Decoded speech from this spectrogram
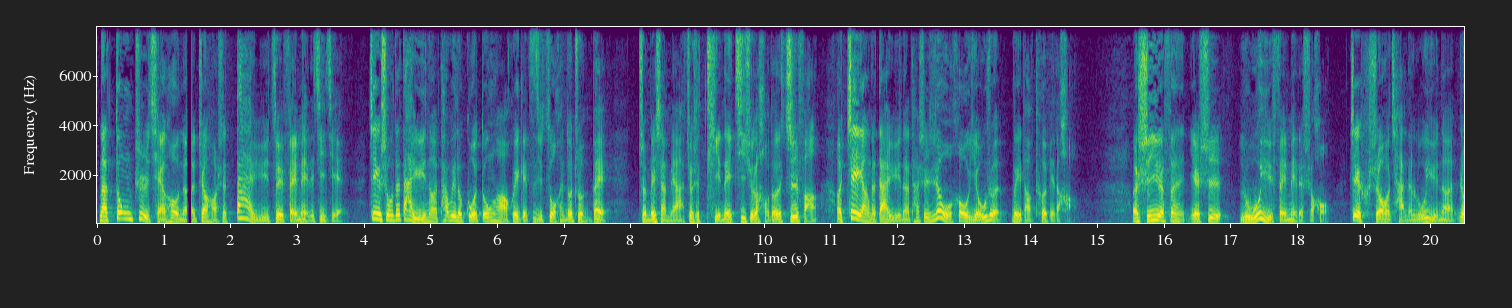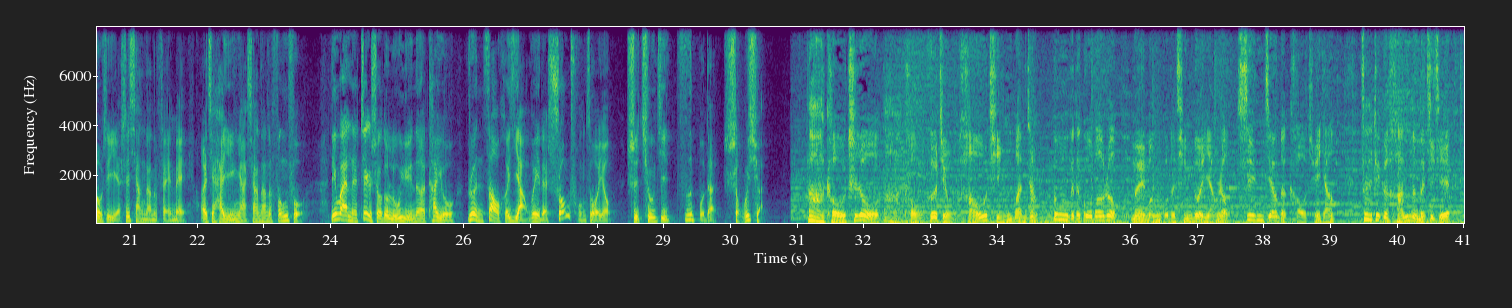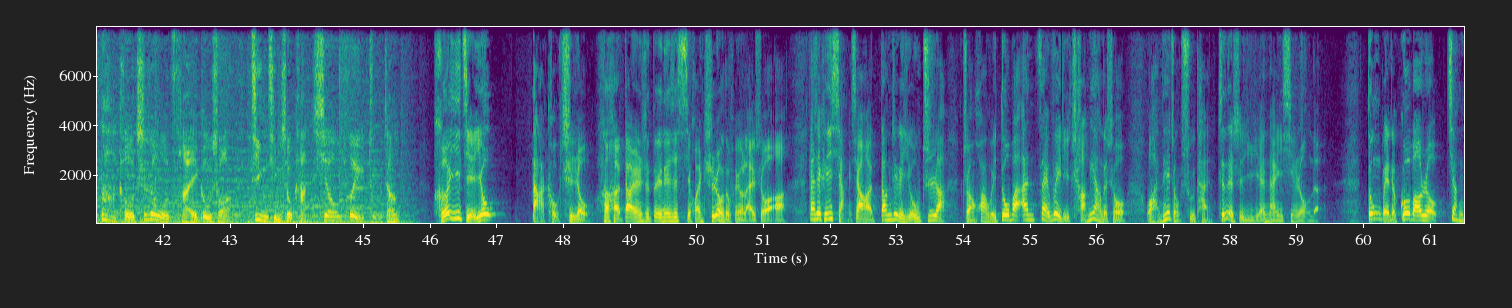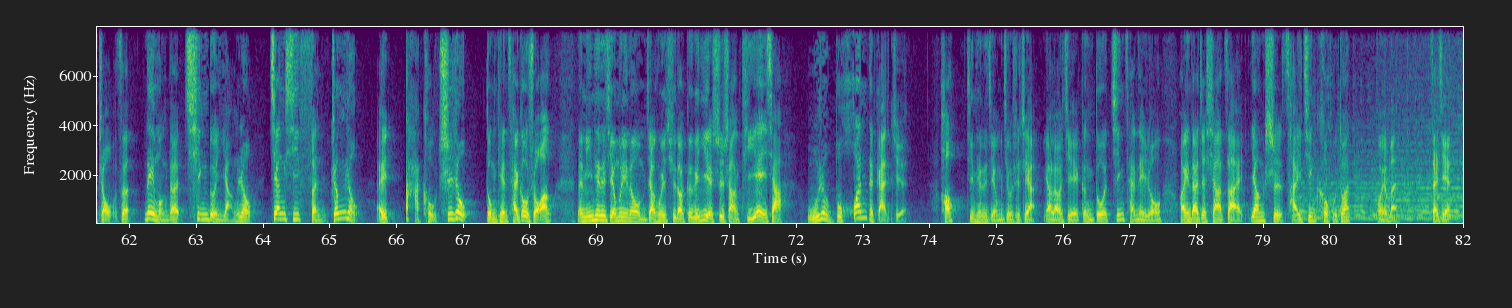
那冬至前后呢，正好是带鱼最肥美的季节。这个时候的带鱼呢，它为了过冬啊，会给自己做很多准备。准备什么呀？就是体内积蓄了好多的脂肪，而这样的带鱼呢，它是肉厚油润，味道特别的好。而十一月份也是鲈鱼肥美的时候。这时候产的鲈鱼呢，肉质也是相当的肥美，而且还营养相当的丰富。另外呢，这个时候的鲈鱼呢，它有润燥和养胃的双重作用，是秋季滋补的首选。大口吃肉，大口喝酒，豪情万丈。东北的锅包肉，内蒙古的清炖羊肉，新疆的烤全羊，在这个寒冷的季节，大口吃肉才够爽。敬请收看消费主张，何以解忧？大口吃肉，哈哈，当然是对那些喜欢吃肉的朋友来说啊。大家可以想一下哈，当这个油脂啊转化为多巴胺在胃里徜徉的时候，哇，那种舒坦真的是语言难以形容的。东北的锅包肉、酱肘子，内蒙的清炖羊肉，江西粉蒸肉，哎，大口吃肉，冬天才够爽。那明天的节目里呢，我们将会去到各个夜市上体验一下无肉不欢的感觉。好，今天的节目就是这样。要了解更多精彩内容，欢迎大家下载央视财经客户端。朋友们，再见。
